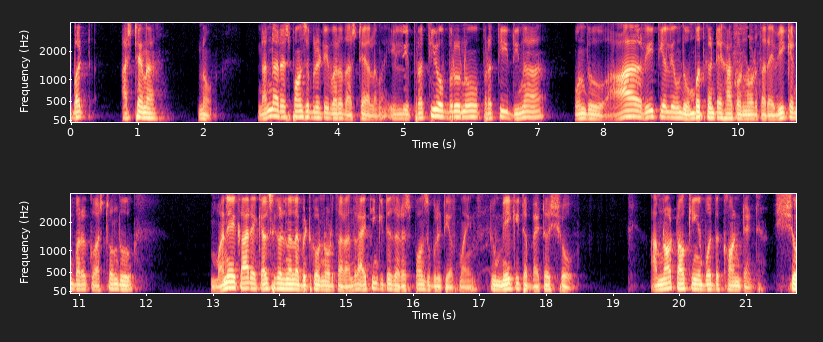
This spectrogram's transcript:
but ಅಷ್ಟೇನಾ? ನೋ ನನ್ನ ರೆಸ್ಪಾನ್ಸಿಬಿಲಿಟಿ ಬರೋದು ಅಷ್ಟೇ ಅಲ್ಲಮ್ಮ. ಇಲ್ಲಿ ಪ್ರತಿಯೊಬ್ಬರೂ ಪ್ರತಿ ದಿನ ಒಂದು ಆ ರೀತಿಯಲ್ಲಿ ಒಂದು ಒಂಬತ್ತು ಗಂಟೆಗೆ ಹಾಕೊಂಡು ನೋಡ್ತಾರೆ. ವೀಕೆಂಡ್ ಬರೋಕ್ಕೂ ಅಷ್ಟೊಂದು ಮನೆ ಕಾರ್ಯ ಕೆಲಸಗಳನ್ನೆಲ್ಲ ಬಿಟ್ಕೊಂಡು ನೋಡ್ತಾರೆ. ಅಂದರೆ I think it is a responsibility of mind to make it a better show I am not talking about the content show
